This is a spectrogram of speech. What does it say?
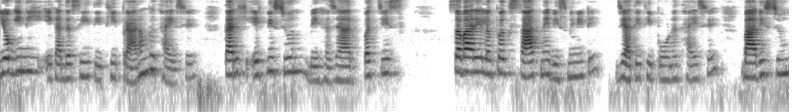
યોગીની એકાદશી તિથિ પ્રારંભ થાય છે. તારીખ એકવીસ જૂન બે હજાર પચીસ. સવારે લગભગ સાત ને વીસ મિનિટે જ્યાં તિથિ પૂર્ણ થાય છે, બાવીસ જૂન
